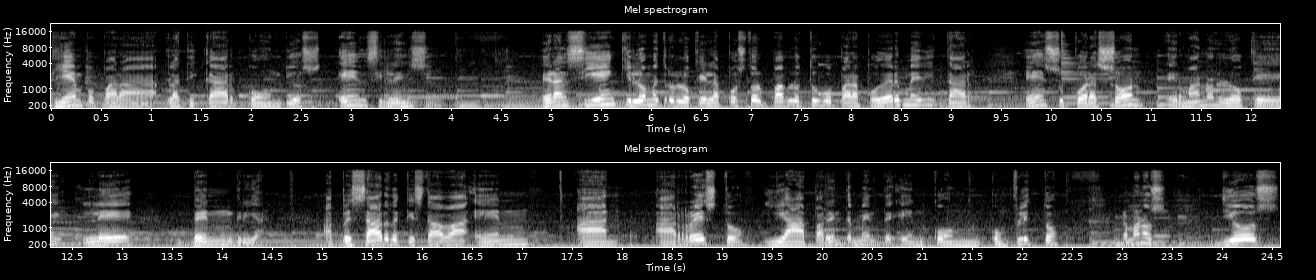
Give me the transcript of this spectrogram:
tiempo para platicar con Dios en silencio. Eran 100 kilómetros lo que el apóstol Pablo tuvo para poder meditar en su corazón, hermanos, lo que le vendría. A pesar de que estaba en arresto y aparentemente en conflicto, hermanos, Dios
